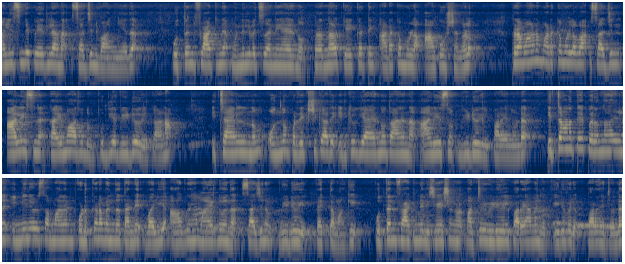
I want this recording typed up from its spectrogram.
ആലീസിന്റെ പേരിലാണ് സജിൻ വാങ്ങിയത്. പുത്തൻ ഫ്ളാറ്റിന് മുന്നിൽ വെച്ച് തന്നെയായിരുന്നു പിറന്നാൾ കേക്ക് കട്ടിംഗ് അടക്കമുള്ള ആഘോഷങ്ങളും. പ്രമാണമടക്കമുള്ളവ സജിൻ ആലീസിന് കൈമാറുന്നതും പുതിയ വീഡിയോയിൽ കാണാം ഇച്ചാനലിൽ നിന്നും ഒന്നും പ്രതീക്ഷിക്കാതെ ഇരിക്കുകയായിരുന്നു താനെന്ന് ആലീസും വീഡിയോയിൽ പറയുന്നുണ്ട്. ഇത്തവണത്തെ പിറന്നാളിന് ഇങ്ങനെയൊരു സമ്മാനം കൊടുക്കണമെന്ന് തന്റെ വലിയ ആഗ്രഹമായിരുന്നുവെന്ന് സജിനും വീഡിയോയിൽ വ്യക്തമാക്കി. പുത്തൻ ഫ്ലാറ്റിന്റെ വിശേഷങ്ങൾ മറ്റൊരു വീഡിയോയിൽ പറയാമെന്നും ഇരുവരും പറഞ്ഞിട്ടുണ്ട്.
